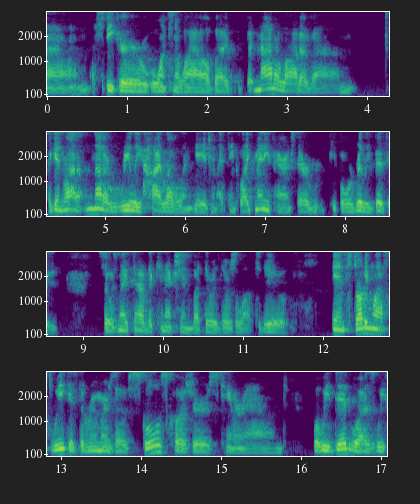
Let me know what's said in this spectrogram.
um, a speaker once in a while, but but not a lot of, um, again, a not a really high level engagement. I think, like many parents, there people were really busy. So it was nice to have the connection, but there, there was a lot to do. And starting last week, as the rumors of schools closures came around, what we did was we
